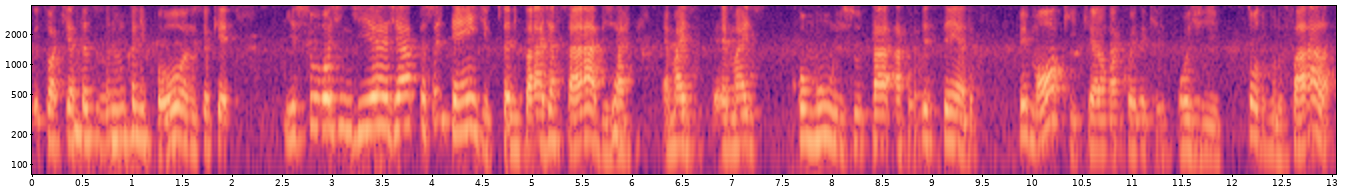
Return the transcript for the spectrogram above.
Eu estou aqui há tantos anos, nunca limpou, não sei o quê. Isso hoje em dia já a pessoa entende, precisa limpar, já sabe, já é mais, é mais comum isso está acontecendo. PMOC, que é uma coisa que hoje todo mundo fala,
